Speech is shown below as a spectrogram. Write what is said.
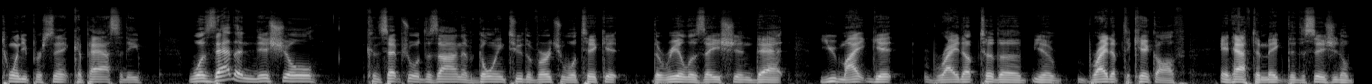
20% capacity. Was that initial conceptual design of going to the virtual ticket the realization that you might get right up to the, you know, right up to kickoff and have to make the decision of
